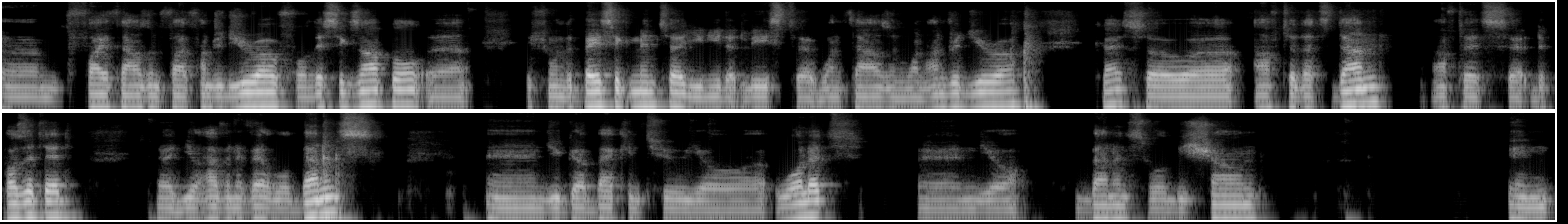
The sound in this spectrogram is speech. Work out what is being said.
um, 5,500 euro for this example. Uh, if you want the basic minter, you need at least uh, 1,100 euro. Okay, so uh, after that's done, after it's deposited, you'll have an available balance and you go back into your wallet and your balance will be shown in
